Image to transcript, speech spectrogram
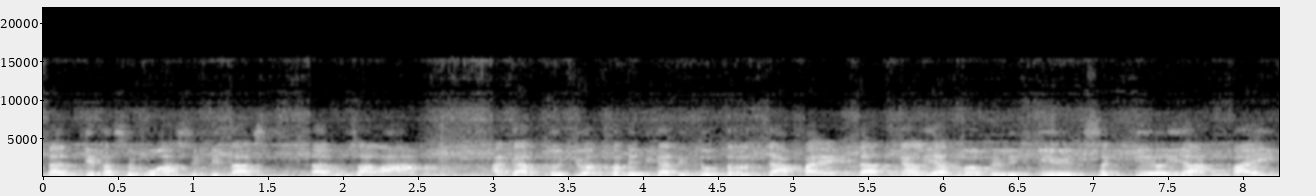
dan kita semua sivitas Darussalam agar tujuan pendidikan itu tercapai dan kalian memiliki skill yang baik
